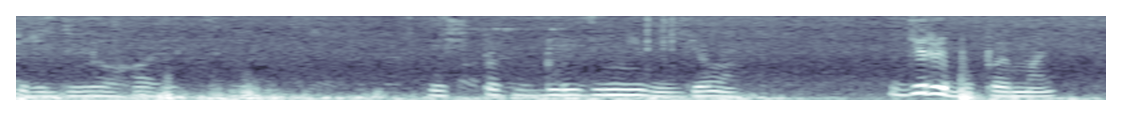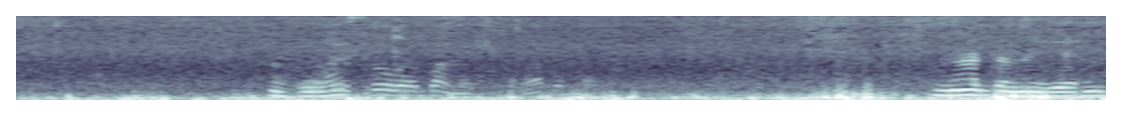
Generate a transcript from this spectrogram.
Передвигается. Я еще так вблизи не видела. Иди рыбу поймай. Баночка, надо? наверное.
